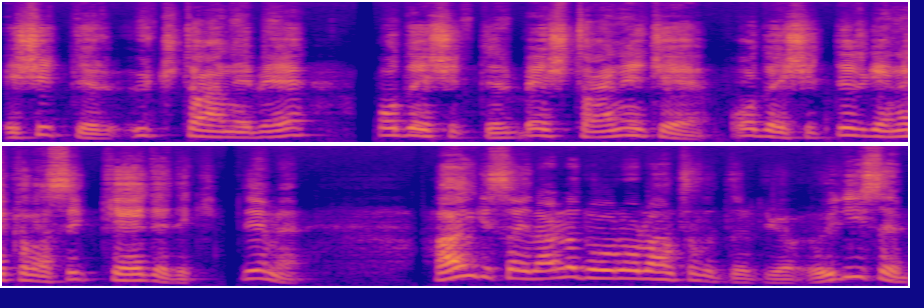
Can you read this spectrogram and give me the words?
eşittir 3 tane B o da eşittir 5 tane C o da eşittir gene klasik K dedik değil mi? Hangi sayılarla doğru orantılıdır diyor. Öyleyse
